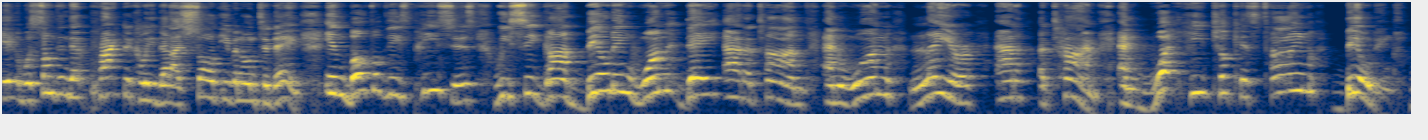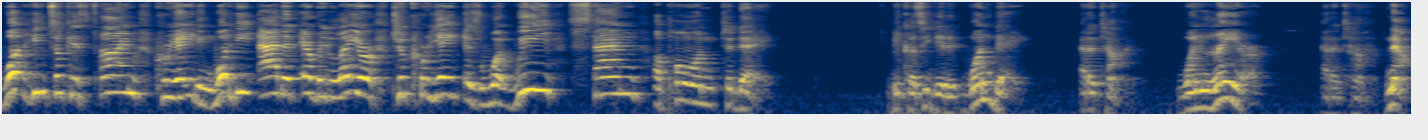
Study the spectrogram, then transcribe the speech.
it was something that practically that I saw even on today. In both of these pieces, we see God building one day at a time and one layer at a time. And what he took his time building, what he took his time creating, what he added every layer to create is what we stand upon today because he did it one day at a time, one layer at a time. Now,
